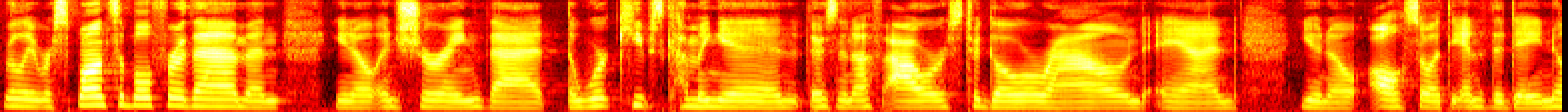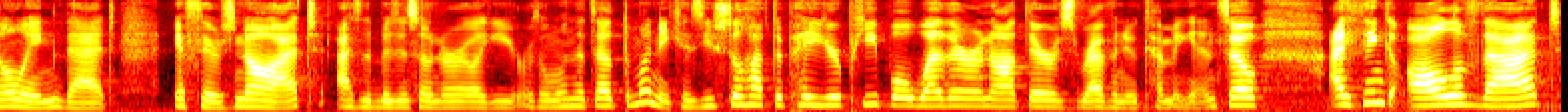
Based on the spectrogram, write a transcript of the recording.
really responsible for them and, you know, ensuring that the work keeps coming in, there's enough hours to go around, and, you know, also at the end of the day, knowing that if there's not, as the business owner, like you're the one that's out the money because you still have to pay your people whether or not there's revenue coming in. So I think all of that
